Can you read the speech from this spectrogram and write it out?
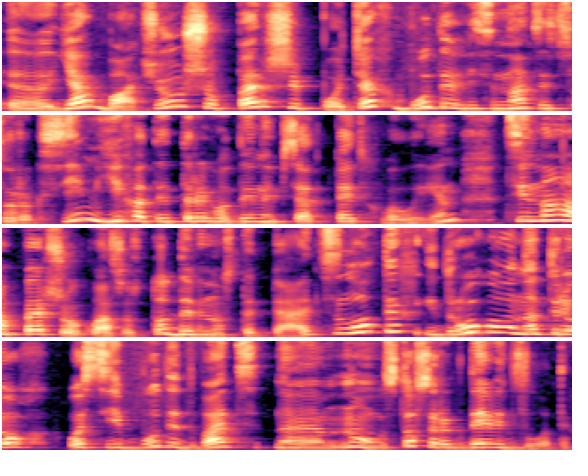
Е, я бачу, що перший потяг буде 18.47, їхати 3 години 55 хвилин. Ціна першого класу 195 злотих, і другого на трьох осіб буде 20, е, ну, 149 злотих.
